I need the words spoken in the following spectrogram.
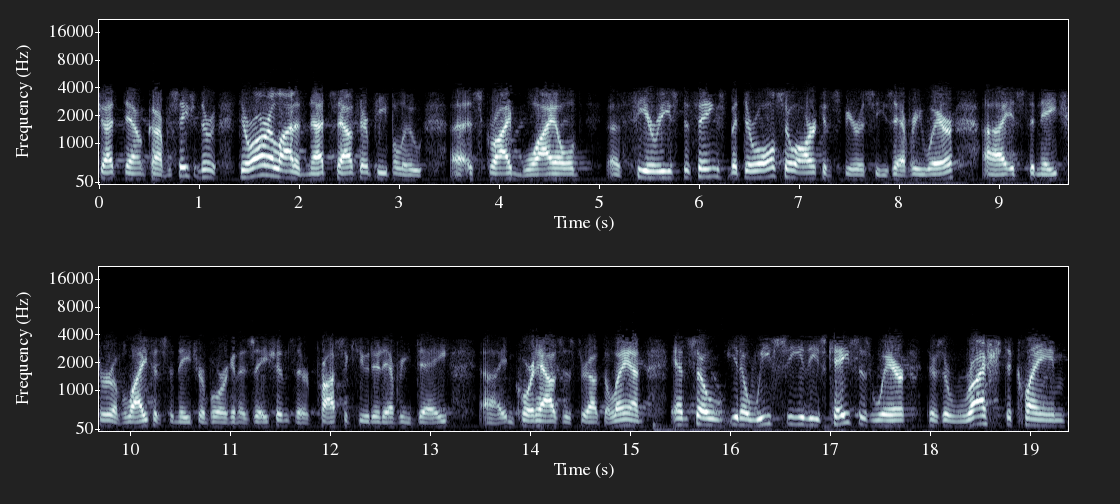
shut down conversation. There there are a lot of nuts out there, people who uh, ascribe wild uh, theories to things, but there also are conspiracies everywhere. Uh, it's the nature of life. It's the nature of organizations. They're prosecuted every day uh, in courthouses throughout the land. And so, you know, we see these cases where there's a rush to claim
